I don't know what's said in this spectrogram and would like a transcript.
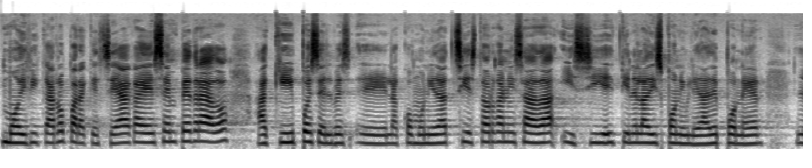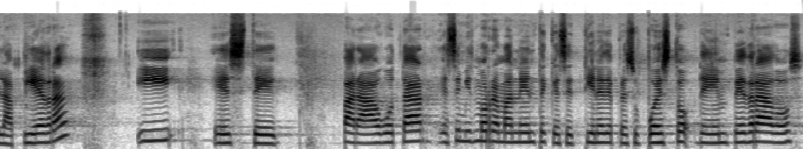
modificarlo para que se haga ese empedrado. Aquí pues eh, la comunidad sí está organizada y sí tiene la disponibilidad de poner la piedra y este para agotar ese mismo remanente que se tiene de presupuesto de empedrados,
